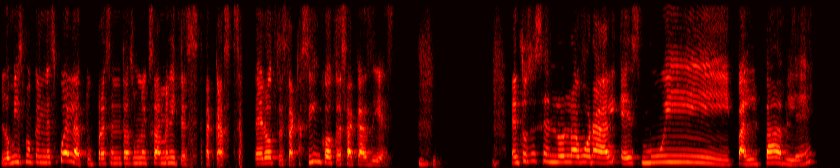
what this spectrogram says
Lo mismo que en la escuela, tú presentas un examen y te sacas cero, te sacas cinco, te sacas diez. Entonces, en lo laboral es muy palpable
